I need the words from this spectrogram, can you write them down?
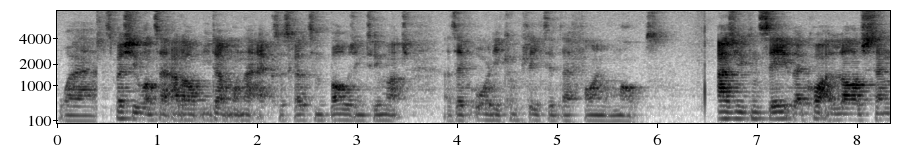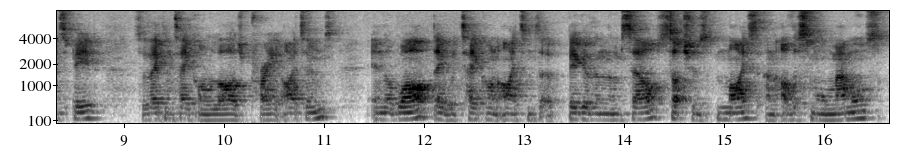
where, especially once they're adult, you don't want that exoskeleton bulging too much as they've already completed their final molts. As you can see, they're quite a large centipede, so they can take on large prey items. In the wild, they would take on items that are bigger than themselves, such as mice and other small mammals,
